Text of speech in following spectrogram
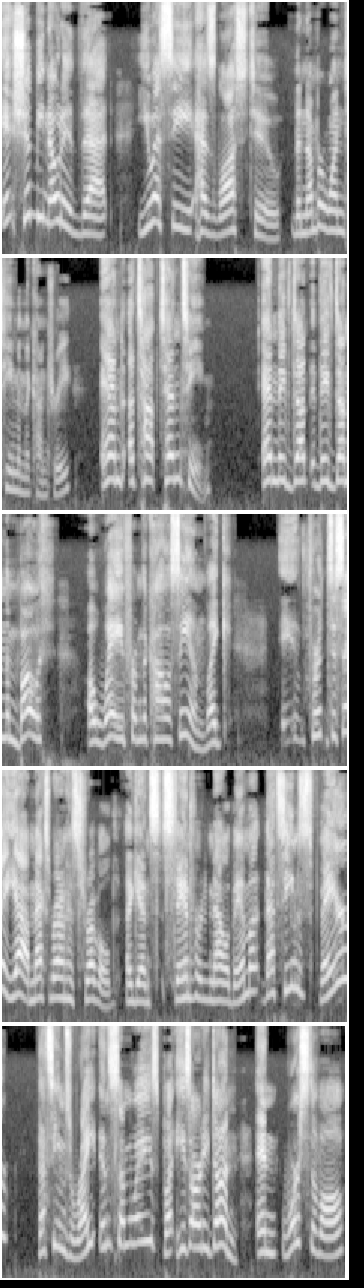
it should be noted that USC has lost to the number one team in the country and a top ten team, and they've done they've done them both away from the Coliseum. Like for to say, yeah, Max Brown has struggled against Stanford and Alabama. That seems fair. That seems right in some ways, but he's already done. And worst of all,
